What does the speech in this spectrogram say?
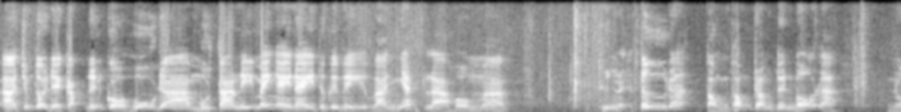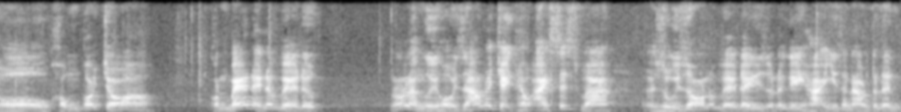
à, chúng tôi đề cập đến cô Huda Mutani mấy ngày nay thưa quý vị và nhất là hôm à, thứ tư đó tổng thống Trump tuyên bố là no không có cho con bé này nó về được nó là người hồi giáo nó chạy theo ISIS và rủi ro nó về đây rồi nó gây hại như thế nào. Cho nên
